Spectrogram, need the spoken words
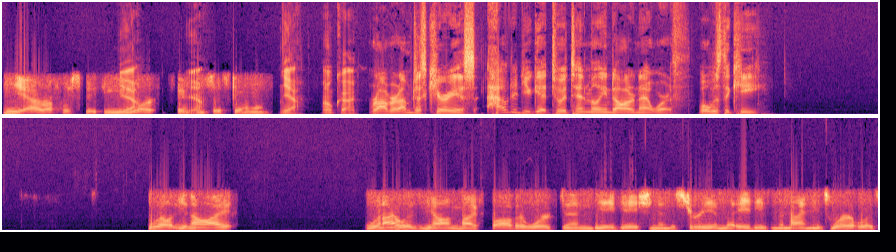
Yeah, roughly speaking, New Yeah. York, San Yeah. Francisco. yeah. Yeah. Okay. Robert, I'm just curious. How did you get to a $10 million net worth? What was the key? Well, you know, I when I was young, my father worked in the aviation industry in the 80s and the 90s, where it was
